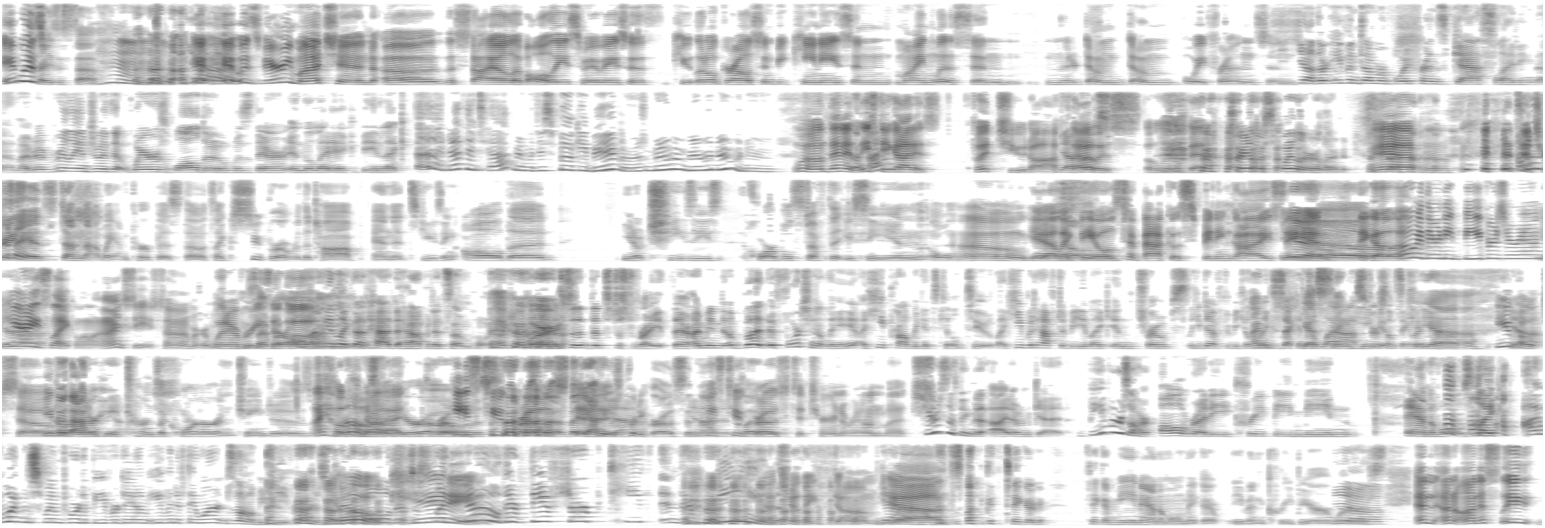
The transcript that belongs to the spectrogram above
It was Crazy stuff. Hmm. Yeah. it, it was very much in uh, the style of all these movies with cute little girls in bikinis and mindless and, and their dumb, dumb boyfriends. And Yeah, their even dumber boyfriends gaslighting them. I I really enjoyed that Where's Waldo was there in the lake being like, oh, nothing's happening with these spooky beavers. well, then at But least he got his foot chewed off. Yeah, that that's- was a little bit. Trailer spoiler alert. yeah, huh. it's I a would trailer. say it's done that way on purpose, though. It's like super over the top, and it's using all the, you know, cheesy, horrible stuff that you see in old. Oh yeah, Yeah. like the old tobacco spitting guy saying, Yeah. they go, "Oh, are there any beavers around here?" And he's like, "Well, I see some," or whatever. He's He like, said, "Oh, I mean, like that had to happen at some point. Of course. So that's just right there. I mean, uh, but uh, fortunately, uh, he probably gets killed too. Like he would have to be like in tropes. He'd have to be killed I'm like second to last or something ki- like yeah. that. you Yeah. hope so." Either Oh, that or he yeah. turns a corner and changes. I hope not. He's too gross but yeah, he was Yeah. pretty gross in Yeah. He's too clip. gross to turn around much. Here's the thing that I don't get. Beavers are already creepy, mean animals. like I wouldn't swim toward a beaver dam even if they weren't zombie beavers. You know, No they're just like no, they're they have sharp teeth and they're mean. That's really dumb. Yeah. yeah. It's like take a take a mean animal and make it even creepier, worse. And and honestly,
